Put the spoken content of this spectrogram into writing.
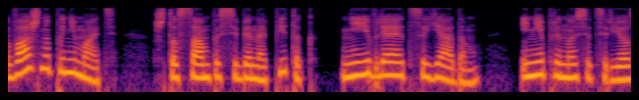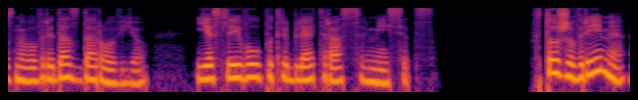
Важно понимать, что сам по себе напиток не является ядом и не приносит серьезного вреда здоровью, если его употреблять раз в месяц. В то же время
